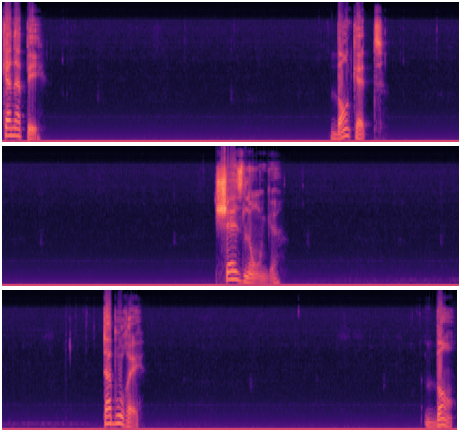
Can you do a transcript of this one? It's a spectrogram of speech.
Canapé. Banquette. Chaise longue. Tabouret. Banc.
